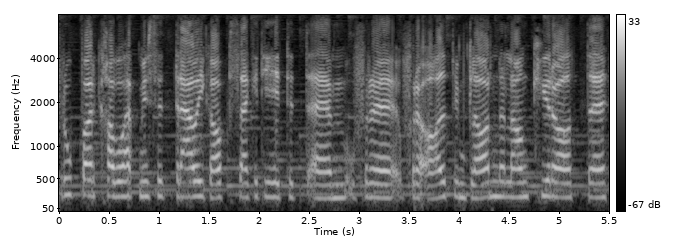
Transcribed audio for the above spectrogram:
Brautpaar, das die Trauung absagen Die hätten ähm, auf, einer, auf einer Alp im Glarnerland geheiratet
